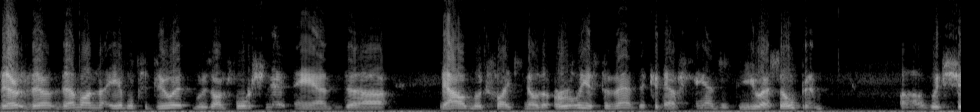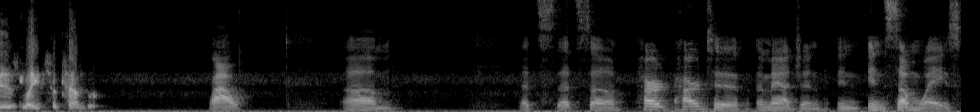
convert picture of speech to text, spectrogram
they're, they're, them unable to do it was unfortunate, and uh, now it looks like you know the earliest event that could have fans is the U.S. Open, uh, which is late September. Wow, um, that's that's uh, hard hard to imagine in in some ways.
